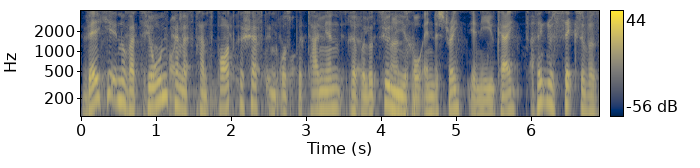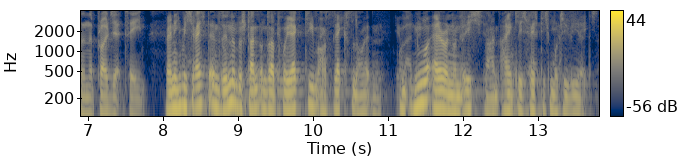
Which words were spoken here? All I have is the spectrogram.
welche Innovation kann das Transportgeschäft in Großbritannien revolutionieren? Wenn ich mich recht entsinne, bestand unser Projektteam aus sechs Leuten. Und nur Aaron und ich waren eigentlich richtig motiviert.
